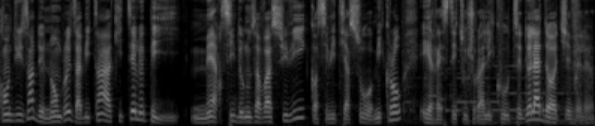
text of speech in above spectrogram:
conduisant de nombreux habitants à quitter le pays. Merci de nous avoir suivis. Kosivitiasu au micro et restez toujours à l'écoute de la Dodge Welle.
